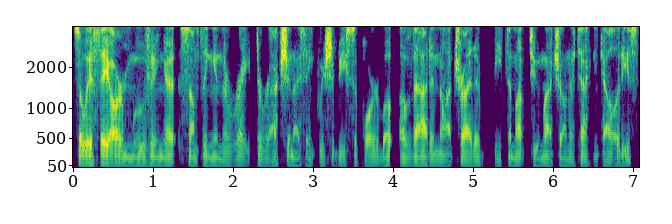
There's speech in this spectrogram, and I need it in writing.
So if they are moving uh, something in the right direction i think we should be supportive of that and not try to beat them up too much on the technicalities.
